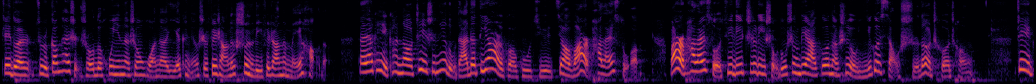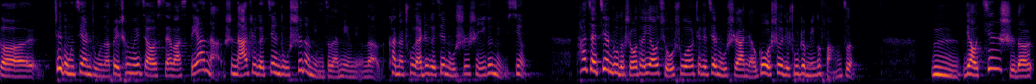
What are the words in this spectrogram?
这段就是刚开始的时候的婚姻的生活呢，也肯定是非常的顺利，非常的美好的。大家可以看到，这是聂鲁达的第二个故居，叫瓦尔帕莱索。瓦尔帕莱索距离智利首都圣地亚哥呢，是有一个小时的车程。这个这栋建筑呢，被称为叫 s e v a s t i a n a 是拿这个建筑师的名字来命名的。看得出来，这个建筑师是一个女性。她在建筑的时候，她要求说：“这个建筑师啊，你要给我设计出这么一个房子，嗯，要坚实的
